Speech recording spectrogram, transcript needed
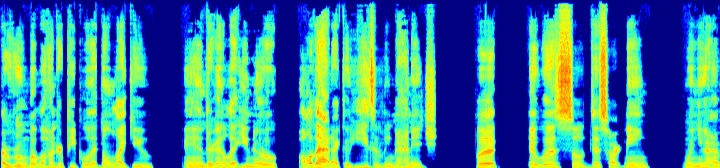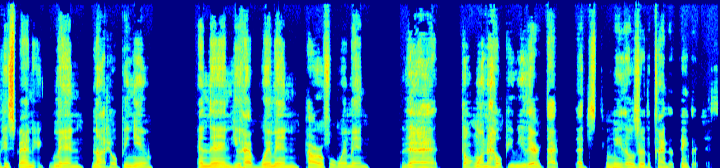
a room of a hundred people that don't like you and they're going to let you know. All that I could easily manage. But it was so disheartening when you have Hispanic men not helping you. And then you have women, powerful women that don't want to help you either. That that's to me, those are the kind of things that just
